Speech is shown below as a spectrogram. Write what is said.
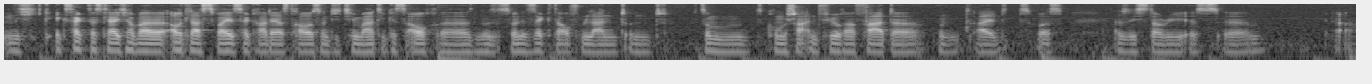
nicht exakt das gleiche, aber Outlast 2 ist ja gerade erst raus und die Thematik ist auch äh, so eine Sekte auf dem Land und so ein komischer Anführer, Vater und all sowas. Also die Story ist, ähm, ja,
